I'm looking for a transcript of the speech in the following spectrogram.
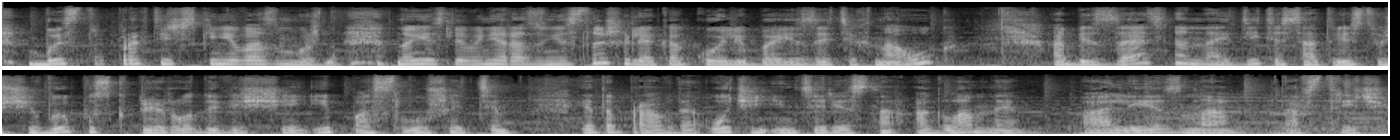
быстро практически невозможно. Но если вы ни разу не слышали о какой-либо из этих наук, обязательно найдите соответствующий выпуск «Природа вещей» и послушайте. Это правда очень интересно, а главное – полезно. До встречи!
